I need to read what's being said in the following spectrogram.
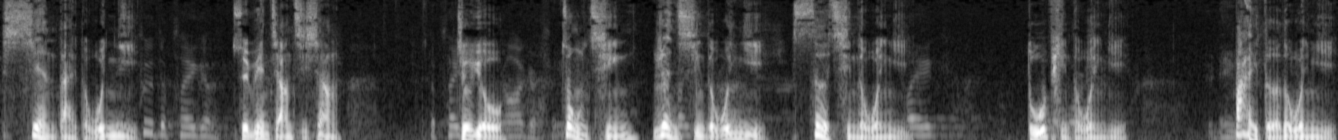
现代的瘟疫，随便讲几项，就有纵情任性的瘟疫、色情的瘟疫、毒品的瘟疫、拜德的瘟疫，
